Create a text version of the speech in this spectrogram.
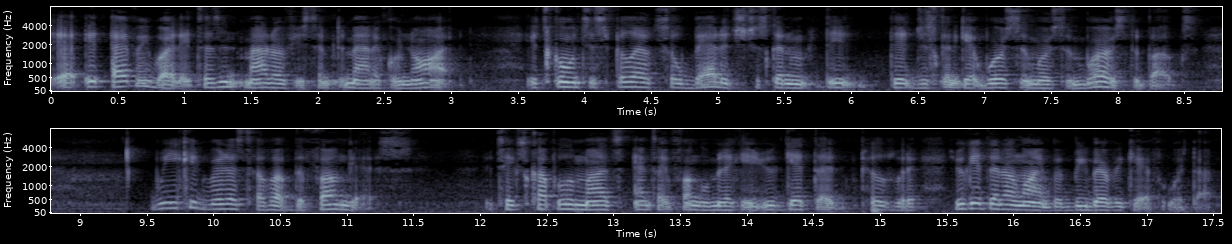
it, everybody. It doesn't matter if you're symptomatic or not it's going to spill out so bad it's just going to they, they're just going to get worse and worse and worse the bugs. We could rid ourselves of the fungus. It takes a couple of months antifungal medication you get that pills with it. You get that online but be very careful with that.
